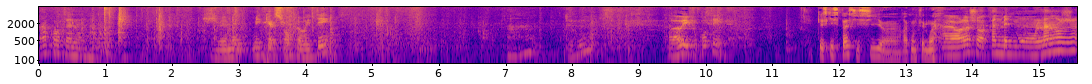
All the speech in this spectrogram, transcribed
Un pantalon. Je vais mettre mes caleçons en priorité. Un, deux. Ah bah oui, il faut compter. Qu'est-ce qui se passe ici euh, Racontez-moi. Alors là, je suis en train de mettre mon linge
